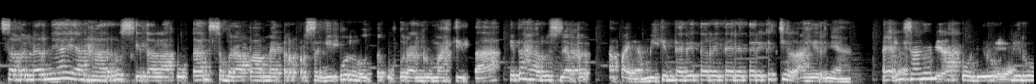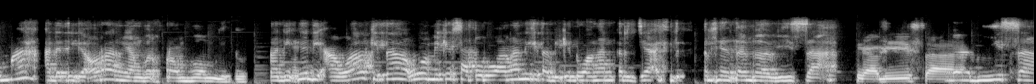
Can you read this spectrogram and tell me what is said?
sebenarnya yang harus kita lakukan seberapa meter persegi pun untuk ukuran rumah kita kita harus dapat apa ya bikin teritori-teritori kecil akhirnya Kayak misalnya nih aku di, iya. di rumah ada tiga orang yang work from home gitu. Tadinya di awal kita wah mikir satu ruangan nih kita bikin ruangan kerja gitu. Ternyata nggak bisa. Nggak bisa. Nggak bisa.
